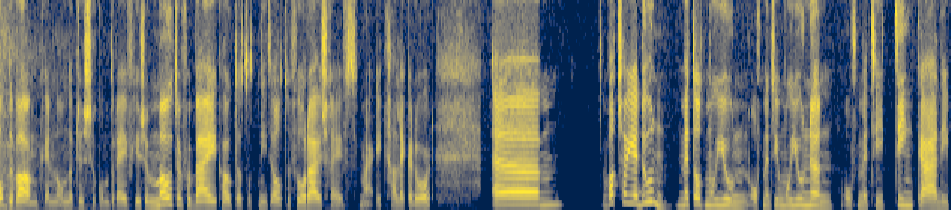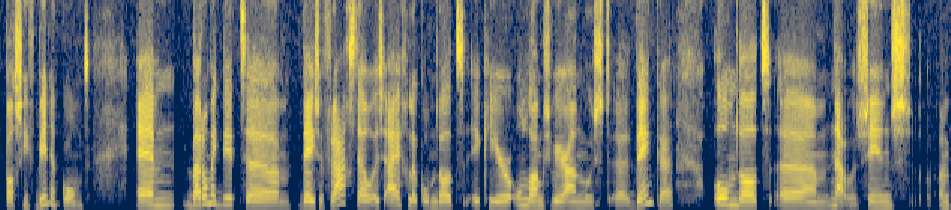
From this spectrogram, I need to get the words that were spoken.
op de bank. En ondertussen komt er eventjes een motor voorbij. Ik hoop dat dat niet al te veel ruis geeft, maar ik ga lekker door. Ehm, wat zou jij doen met dat miljoen of met die miljoenen of met die 10k die passief binnenkomt? En waarom ik dit, ehm, deze vraag stel is eigenlijk omdat ik hier onlangs weer aan moest uh, denken. Omdat, ehm, nou, sinds een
